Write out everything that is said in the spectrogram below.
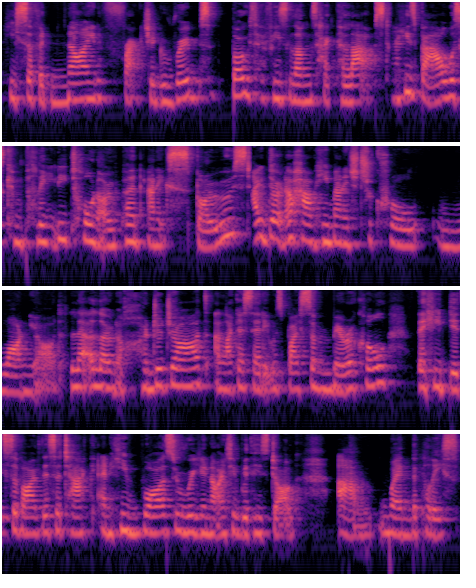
He suffered nine fractured ribs. Both of his lungs had collapsed. His bowel was completely torn open and exposed. I don't know how he managed to crawl one yard, let alone a hundred yards. And like I said, it was by some miracle that he did survive this attack, and he was reunited with his dog um, when the police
